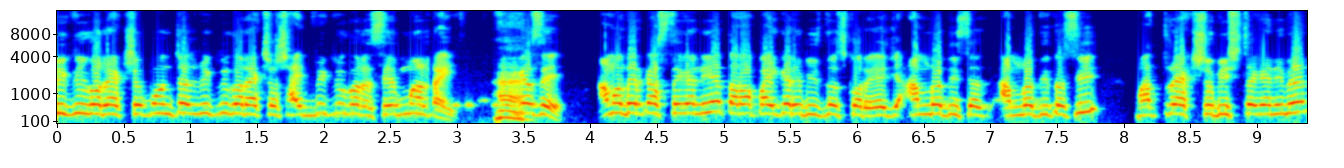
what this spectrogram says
বিক্রি করে একশো পঞ্চাশ বিক্রি করে একশো ষাট বিক্রি করে সেম মালটাই। হ্যাঁ। ঠিক আছে? আমাদের কাছ থেকে নিয়ে তারা পাইকারি বিজনেস করে। এই যে আমরা দিতে আমরা দিতেছি মাত্র একশো বিশ টাকা নিবেন।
